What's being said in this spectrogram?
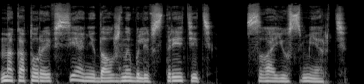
на которой все они должны были встретить свою смерть.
